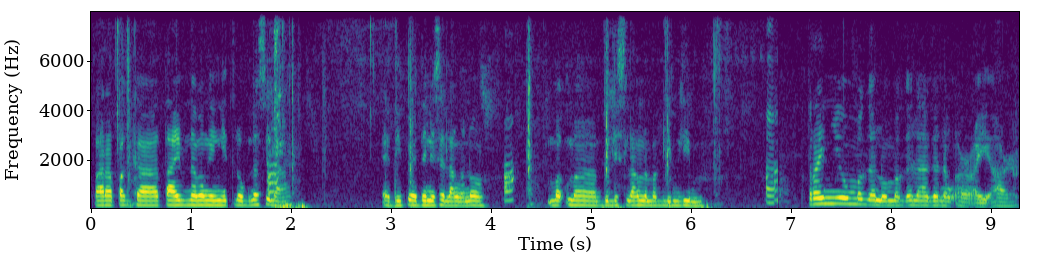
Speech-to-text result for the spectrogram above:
Para pagka time na mangingitlog na sila, eh di pwede ni silang ano, ma- mabilis lang na maglimlim. Try niyo mag ano, mag-alaga ng RIR.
